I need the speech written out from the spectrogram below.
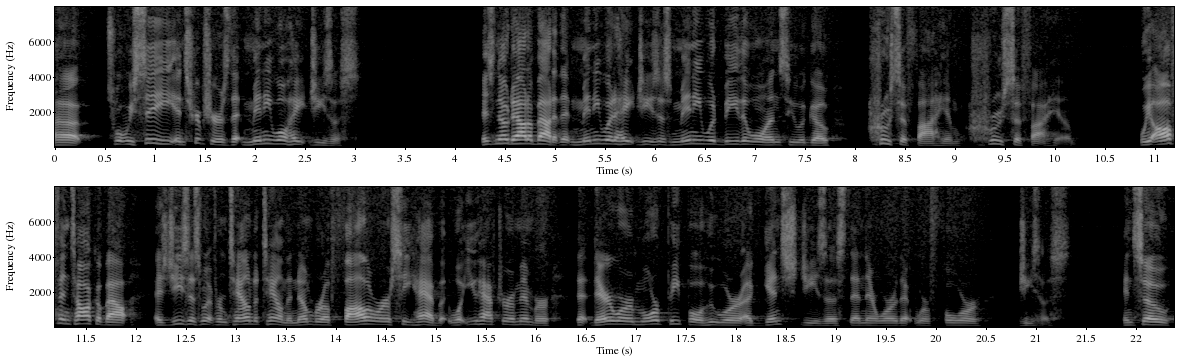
Uh, so what we see in Scripture is that many will hate Jesus. There's no doubt about it that many would hate Jesus. Many would be the ones who would go, crucify him, crucify him. We often talk about, as Jesus went from town to town, the number of followers he had. But what you have to remember, that there were more people who were against Jesus than there were that were for Jesus. And so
